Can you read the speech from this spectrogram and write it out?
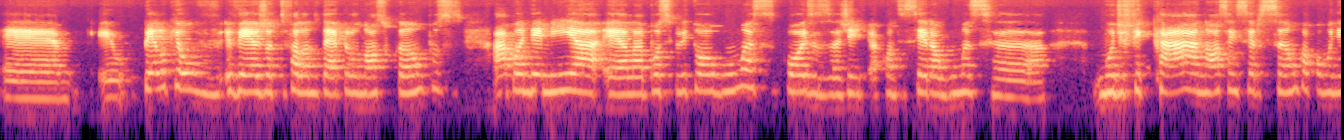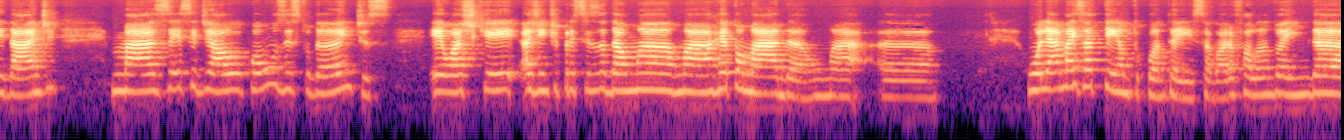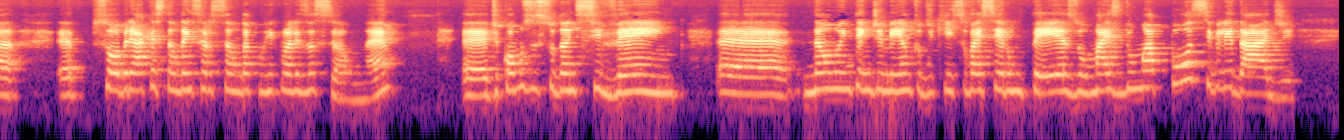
É, eu, pelo que eu vejo, falando até pelo nosso campus, a pandemia ela possibilitou algumas coisas a gente acontecer, algumas uh, modificar a nossa inserção com a comunidade, mas esse diálogo com os estudantes, eu acho que a gente precisa dar uma, uma retomada, uma uh, um olhar mais atento quanto a isso. Agora falando ainda é, sobre a questão da inserção da curricularização, né? é, de como os estudantes se veem, é, não no entendimento de que isso vai ser um peso, mas de uma possibilidade.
